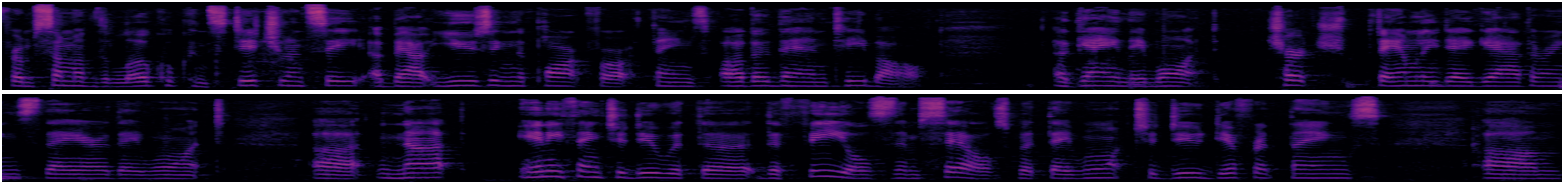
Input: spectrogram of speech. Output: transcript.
from some of the local constituency about using the park for things other than T-ball. Again, they want church family day gatherings there. They want uh, not anything to do with the, the fields themselves, but they want to do different things, um,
